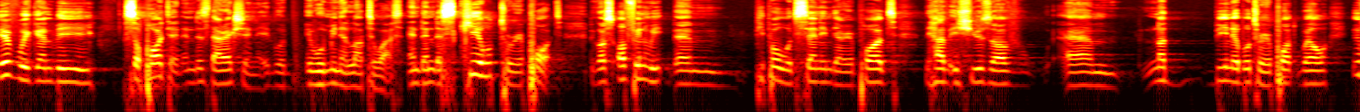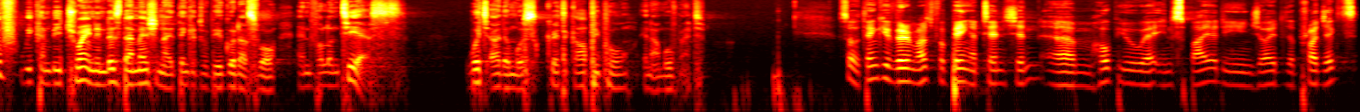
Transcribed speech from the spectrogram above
if we can be supported in this direction, it would, it would mean a lot to us. And then the skill to report, because often we, um, people would send in their reports, they have issues of um, not being able to report well. If we can be trained in this dimension, I think it would be good as well. And volunteers, which are the most critical people in our movement. So thank you very much for paying attention. Um, hope you were inspired, you enjoyed the projects.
